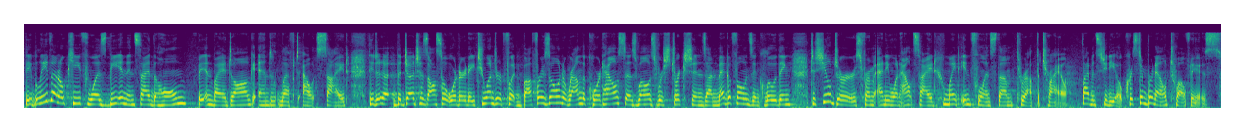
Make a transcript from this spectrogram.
They believe that O'Keefe was beaten inside the home, bitten by a dog, and left outside. The, the judge has also ordered a 200-foot buffer zone around the courthouse, as well as restrictions on megaphones and clothing to shield jurors from anyone outside who might influence them throughout the trial. Live in studio, Kristen Burnell, 12 News.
